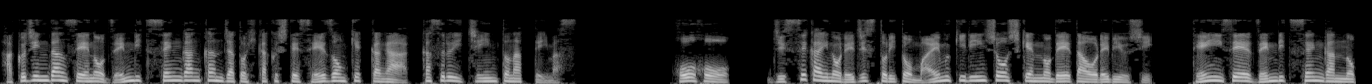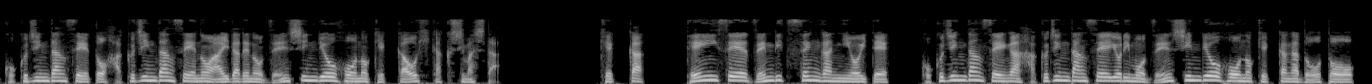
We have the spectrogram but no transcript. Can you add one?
白人男性の前立腺がん患者と比較して生存結果が悪化する一因となっています。方法。実世界のレジストリと前向き臨床試験のデータをレビューし、転移性前立腺がんの黒人男性と白人男性の間での全身療法の結果を比較しました。結果、転移性前立腺がんにおいて、黒人男性が白人男性よりも全身療法の結果が同等、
